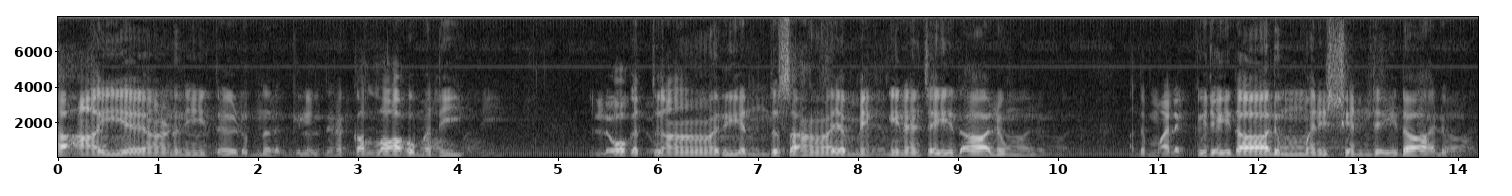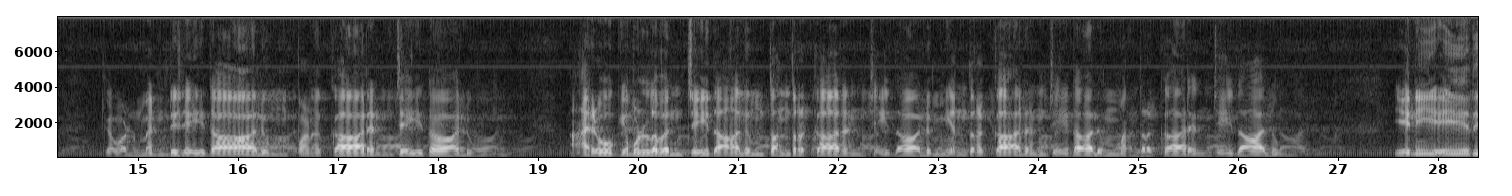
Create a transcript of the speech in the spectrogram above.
സഹായിയെയാണ് നീ തേടുന്നതെങ്കിൽ നിനക്കല്ലാഹു മതി. ലോകത്ത് ആര് എന്ത് സഹായം എങ്ങനെ ചെയ്താലും അത് മലക്ക് ചെയ്താലും മനുഷ്യൻ ചെയ്താലും ഗവൺമെന്റ് ചെയ്താലും പണക്കാരൻ ചെയ്താലും ആരോഗ്യമുള്ളവൻ ചെയ്താലും തന്ത്രക്കാരൻ ചെയ്താലും യന്ത്രക്കാരൻ ചെയ്താലും മന്ത്രക്കാരൻ ചെയ്താലും ഇനി ഏത്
